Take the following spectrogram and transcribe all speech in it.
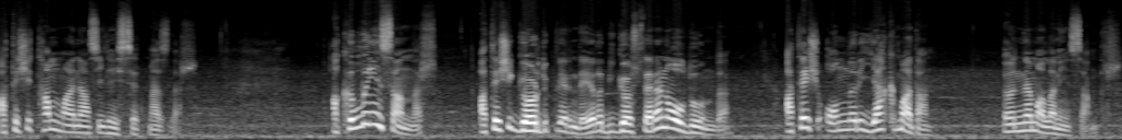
ateşi tam manasıyla hissetmezler. Akıllı insanlar ateşi gördüklerinde ya da bir gösteren olduğunda ateş onları yakmadan önlem alan insandır.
